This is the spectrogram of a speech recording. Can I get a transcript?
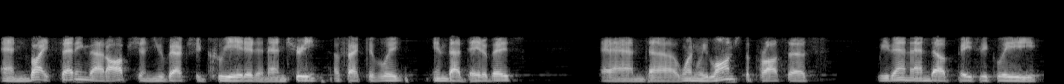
And by setting that option, you've actually created an entry effectively in that database. And uh, when we launch the process, we then end up basically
